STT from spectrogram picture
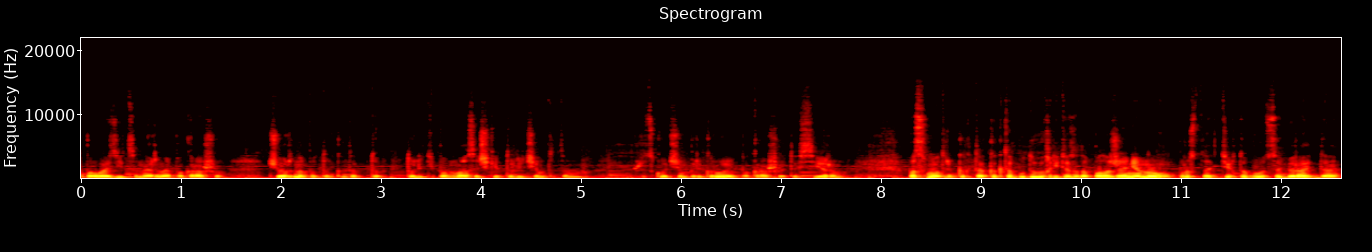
повозиться. Наверное, покрашу черным, потом как-то то, то ли типа масочки, то ли чем-то там скотчем прикрою, покрашу это серым. Посмотрим, как-то как буду выходить из этого положения. Но просто те, кто будет собирать, да,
